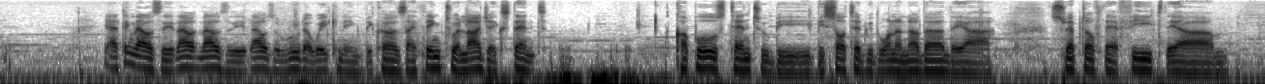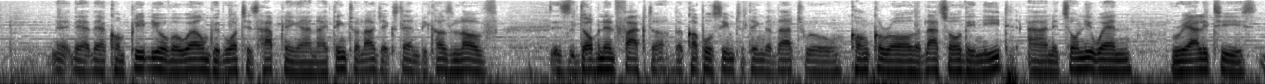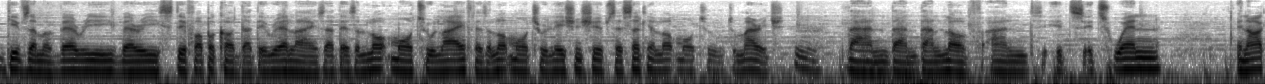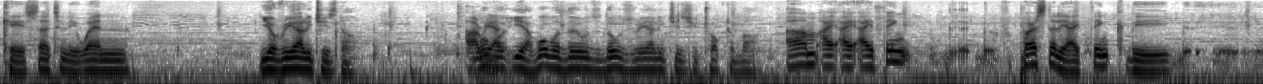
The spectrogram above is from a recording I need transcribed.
Yeah, I think that was the that, that was the that was a rude awakening because I think to a large extent, couples tend to be besotted with one another. They are swept off their feet. They are um, they're, they're completely overwhelmed with what is happening, and I think to a large extent because love is the dominant factor, the couple seem to think that that will conquer all, that that's all they need, and it's only when reality gives them a very, very stiff uppercut that they realize that there's a lot more to life, there's a lot more to relationships, there's certainly a lot more to, to marriage hmm. than, than, than love. And it's, it's when, in our case, certainly when Your realities now. What were, yeah, what were those those realities you talked about? Um, I, I, I think, personally, I think the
